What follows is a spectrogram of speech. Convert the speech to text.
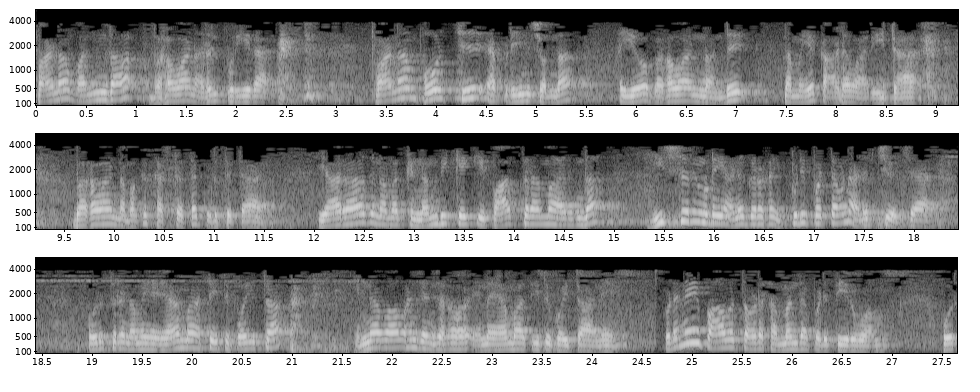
பணம் வந்தா பகவான் அருள் புரியுறார். பணம் போச்சு அப்படின்னு சொன்னா ஐயோ பகவான் வந்து நம்ம காட வாரிட்டார் பகவான் நமக்கு கஷ்டத்தை கொடுத்துட்டார். யாராவது நமக்கு நம்பிக்கைக்கு பாத்திரமா இருந்தா ஈஸ்வரனுடைய அனுகிரகம் இப்படிப்பட்டவன அனுப்பிச்சு வச்சார். ஒருத்தர் நம்ம ஏமாத்திட்டு போயிட்டா என்ன பாவம் செஞ்சனோ என்ன ஏமாத்திட்டு போயிட்டானே. உடனே பாவத்தோட சம்பந்தப்படுத்திடுவோம். ஒரு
